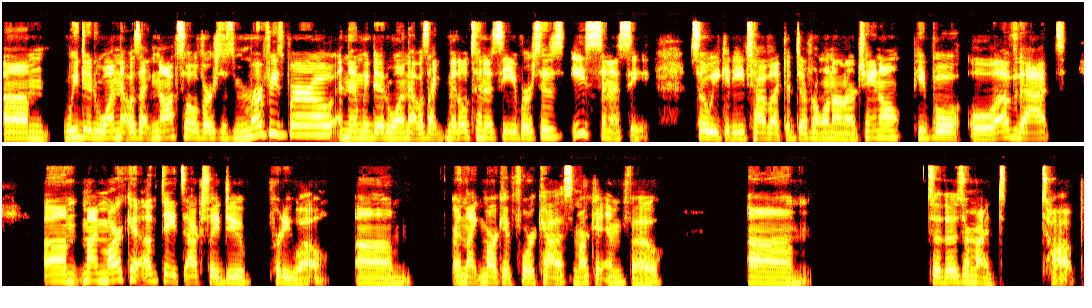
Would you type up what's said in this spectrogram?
Um, we did one that was like Knoxville versus Murfreesboro, and then we did one that was like Middle Tennessee versus East Tennessee. So we could each have like a different one on our channel. People love that. Um, my market updates actually do pretty well. Um, and like market forecast, market info. Um, so those are my t- top,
